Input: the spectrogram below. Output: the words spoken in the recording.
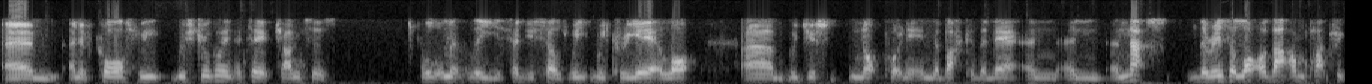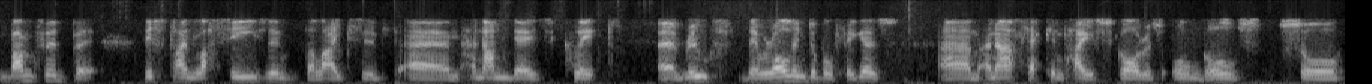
Um, and of course, we, we're struggling to take chances. Ultimately, you said yourselves, we, we create a lot. Um, we're just not putting it in the back of the net, and, and, and that's there is a lot of that on Patrick Bamford. But this time last season, the likes of um, Hernandez, Klich, uh, Roofe, they were all in double figures, um, and our second highest scorers own goals. So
